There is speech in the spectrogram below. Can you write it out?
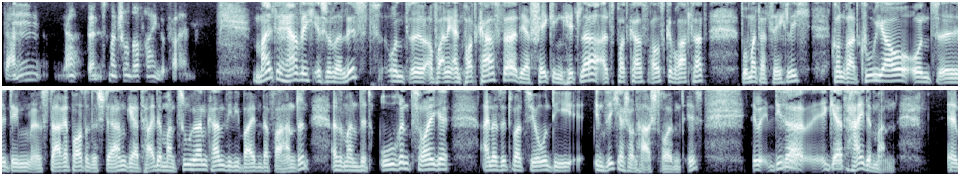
dann, ja, dann ist man schon drauf reingefallen. Malte Herwig ist Journalist und äh, vor allen Dingen ein Podcaster, der Faking Hitler als Podcast rausgebracht hat, wo man tatsächlich Konrad Kujau und äh, dem äh, Starreporter des Stern, Gerd Heidemann, zuhören kann, wie die beiden da verhandeln. Also man wird Ohrenzeuge einer Situation, die in sich ja schon haarsträubend ist. Äh, dieser Gerd Heidemann, äh,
